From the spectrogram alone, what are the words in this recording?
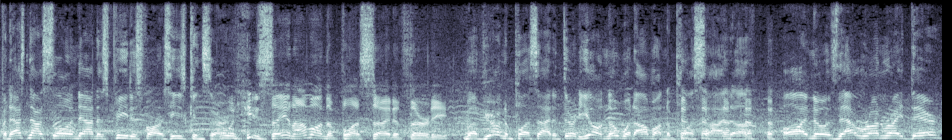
but that's not slowing down his speed as far as he's concerned. What he's saying, I'm on the plus side of 30. Well, if you're on the plus side of 30, you don't know what I'm on the plus side of. All I know is that run right there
